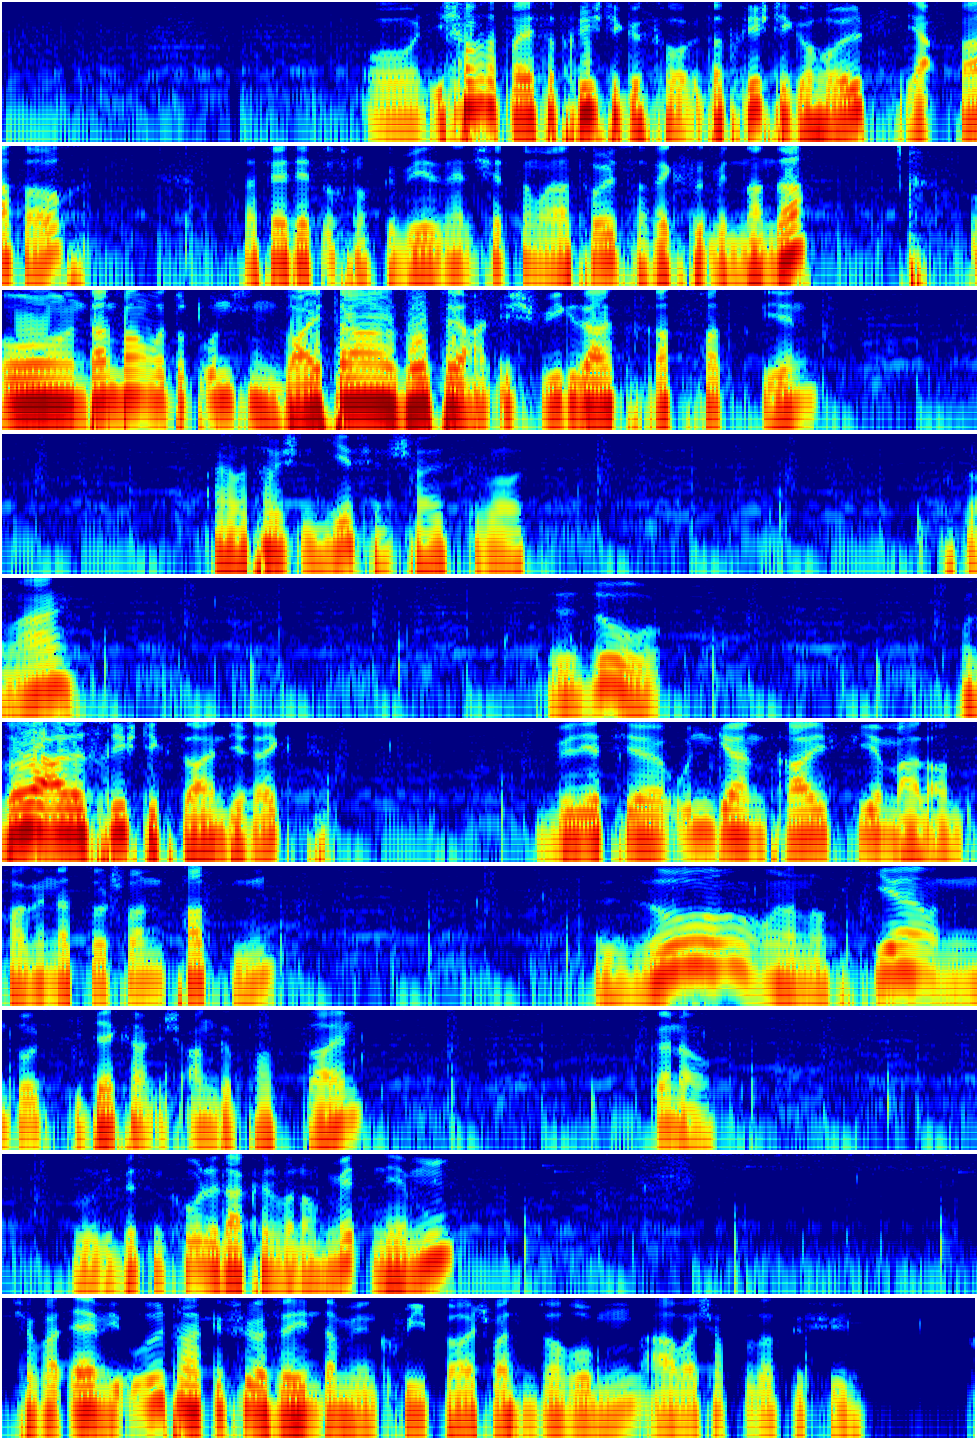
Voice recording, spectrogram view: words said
Und ich hoffe, das war jetzt das richtige, das richtige Holz. Ja, war es auch. Das wäre jetzt auch noch gewesen. Hätte ich jetzt nochmal das Holz verwechselt miteinander. Und dann bauen wir dort unten weiter. Sollte eigentlich, wie gesagt, ratzfatz gehen. Alter, was habe ich denn hier für einen Scheiß gebaut? Warte mal. So. Soll ja alles richtig sein, direkt. Will jetzt hier ungern drei, viermal anfangen. Das soll schon passen. So, und dann noch hier. Und dann sollte die Decke eigentlich angepasst sein. Genau. So, die bisschen Kohle da können wir noch mitnehmen. Ich habe gerade irgendwie ultra Gefühl, dass wäre hinter mir ein Creeper. Ich weiß nicht warum, aber ich habe so das Gefühl.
